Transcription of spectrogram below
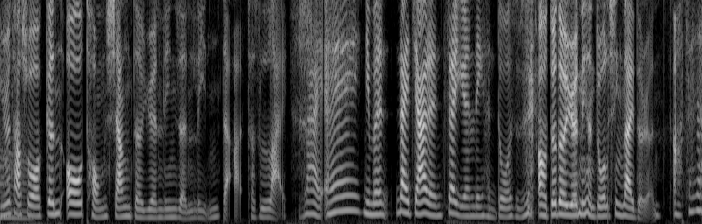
因为他说跟欧同乡的园林人琳达，他是 Lie。Lie，哎，你们赖家人在园林很多是不是？哦，对对，园林很多姓赖的人。哦，真的，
